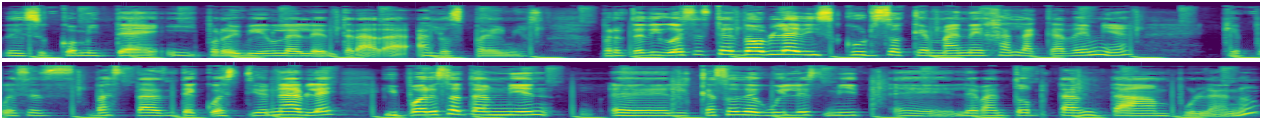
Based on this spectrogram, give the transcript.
de su comité y prohibirle la entrada a los premios. Pero te digo, es este doble discurso que maneja la academia que pues es bastante cuestionable y por eso también eh, el caso de Will Smith eh, levantó tanta ámpula, ¿no?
